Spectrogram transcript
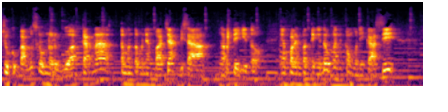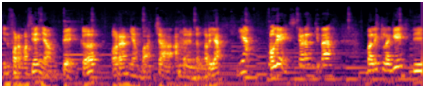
cukup bagus kok menurut gua karena teman-teman yang baca bisa ngerti gitu. Yang paling penting itu kan komunikasi informasinya nyampe ke orang yang baca atau yang Hmm. denger ya. Ya. Oke, sekarang kita balik lagi di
